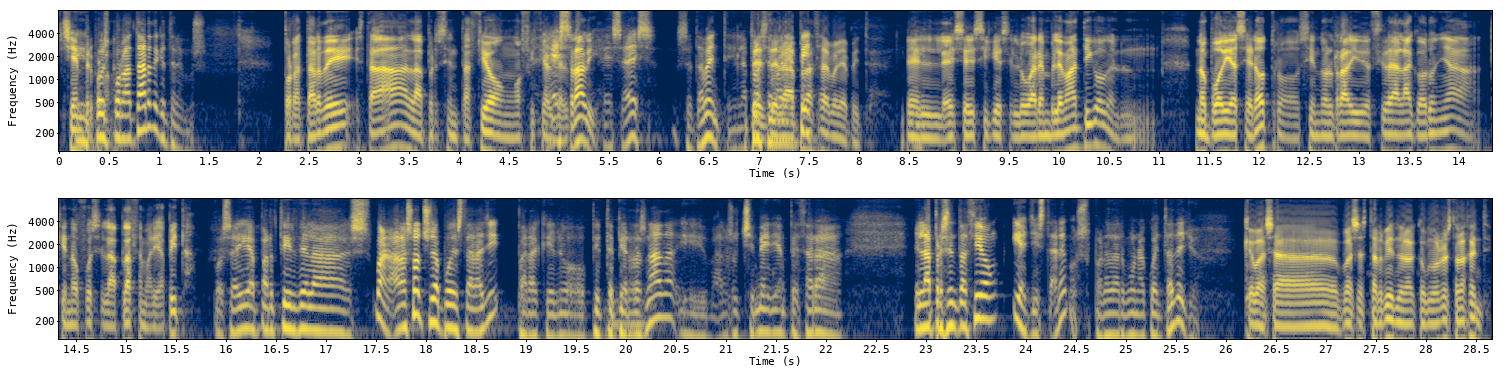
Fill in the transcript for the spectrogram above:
Siempre Y después por por la tarde, ¿qué tenemos? Por la tarde está la presentación oficial del rally. Esa es, exactamente. En la plaza Desde de la plaza de María Pita. El- ese sí que es el lugar emblemático, que el- no podía ser otro, siendo el rally de Ciudad de La Coruña, que no fuese la Plaza María Pita. Pues ahí a partir de las. Bueno, a las 8 ya puede estar allí para que no te pierdas nada. Y a las ocho y media empezará en la presentación y allí estaremos para darme una cuenta de ello. ¿Que vas a, vas a estar viéndola como el resto de la gente?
